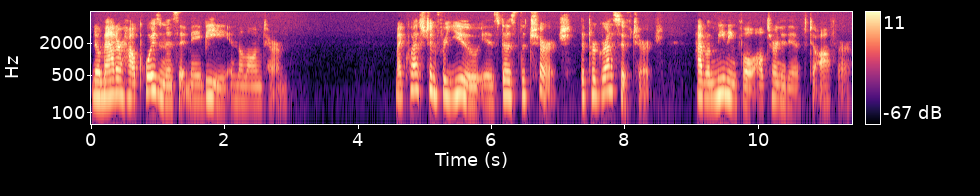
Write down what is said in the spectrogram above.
no matter how poisonous it may be in the long term. My question for you is Does the church, the progressive church, have a meaningful alternative to offer?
